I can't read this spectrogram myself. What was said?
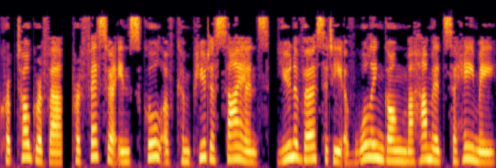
Cryptographer, Professor in School of Computer Science, University of Wollongong Muhammad Sahimi,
